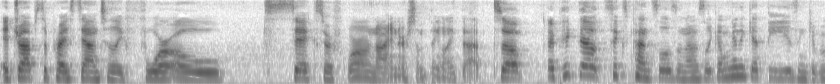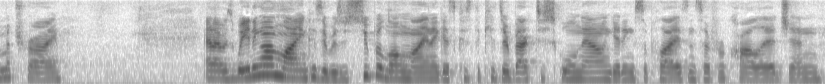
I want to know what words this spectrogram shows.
it drops the price down to like 406 or 409 or something like that. So I picked out six pencils and I was like, I'm going to get these and give them a try and I was waiting online because it was a super long line, I guess because the kids are back to school now and getting supplies and stuff for college, and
